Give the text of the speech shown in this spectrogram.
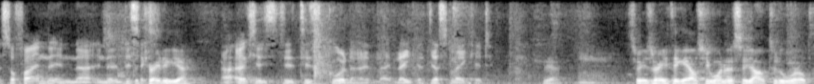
So far in, in, uh, in this The training, yeah. Uh, actually it's, it is good. I, I like I just like it. Yeah. So is there anything else you want to say out to the world?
